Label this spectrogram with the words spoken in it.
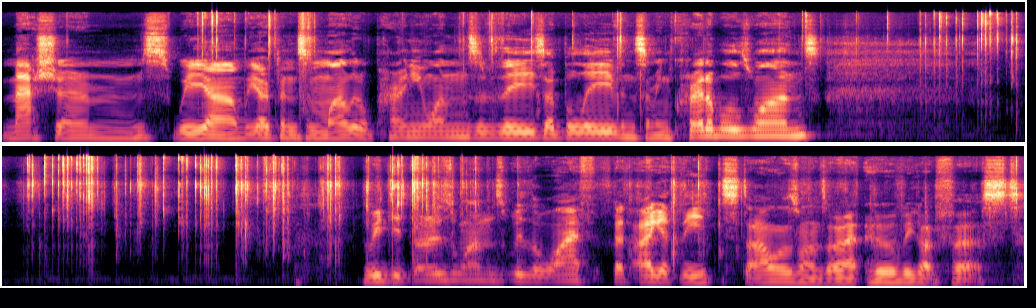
Mashems. We um, we opened some My Little Pony ones of these, I believe, and some Incredibles ones. We did those ones with the wife, but I get the Star Wars ones. All right, who have we got first?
